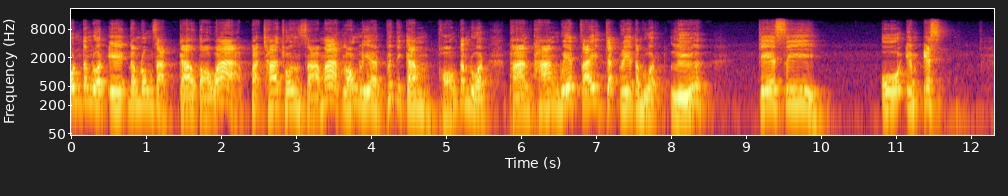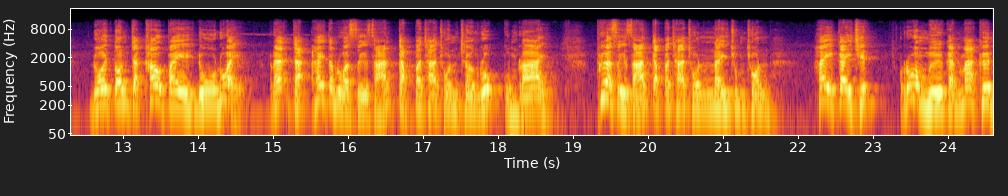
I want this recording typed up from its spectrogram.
พลตำรวจเอกดำรงศักดิ์กล่าวต่อว่าประชาชนสามารถร้องเรียนพฤติกรรมของตำรวจ ผ่านทางเว็บไซต์จะเรตำรวจ หรือ JC OMS โดยตนจะเข้าไปดูด้วย และจะให้ตำรวจสื่อสารกับประชาชนเชิงรุกกลุ่มราย เพื่อสื่อสารกับประชาชนในชุมชน ให้ใกล้ชิดร่วมมือกันมากขึ้น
